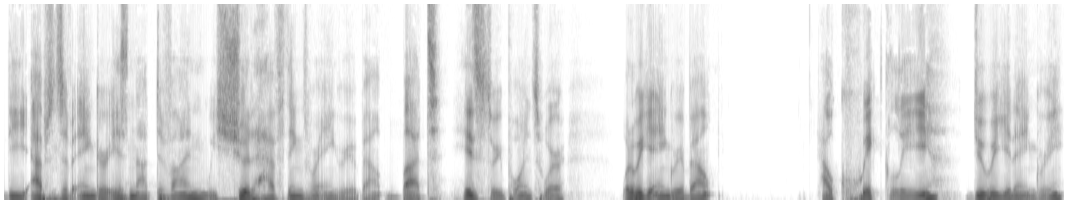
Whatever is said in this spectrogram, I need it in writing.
the absence of anger is not divine. We should have things we're angry about. But his three points were what do we get angry about? How quickly do we get angry?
